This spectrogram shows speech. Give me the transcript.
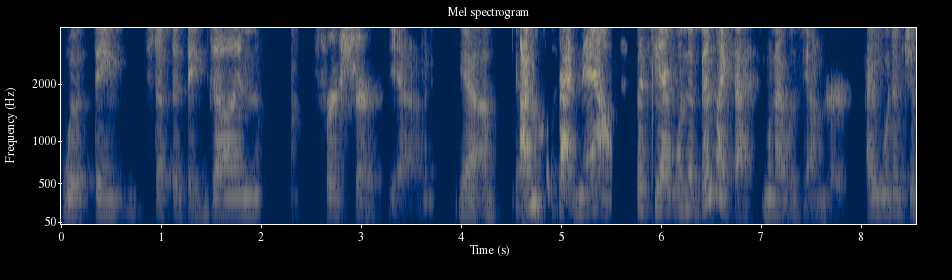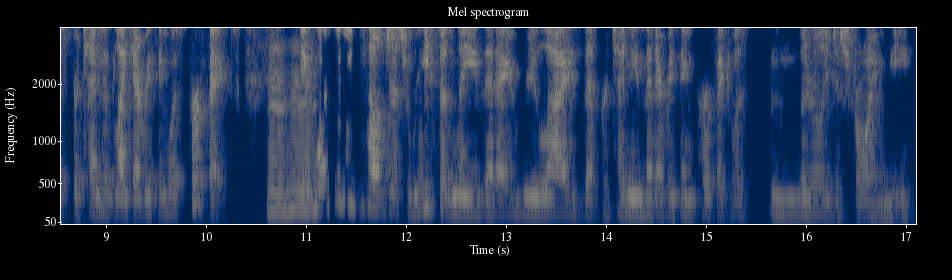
what they stuff that they've done for sure. Yeah. Yeah. yeah. I'm like that now. But see, I wouldn't have been like that when I was younger. I would have just pretended like everything was perfect. Mm-hmm. It wasn't until just recently that I realized that pretending that everything perfect was literally destroying me,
